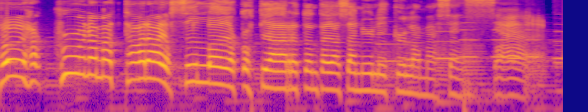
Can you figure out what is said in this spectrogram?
Hei Hakuna Matata ja silleen ja kohti ääretöntä ja sen yli kyllä mä sen saan.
